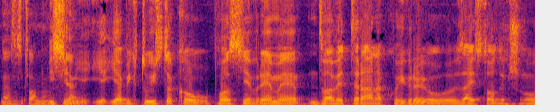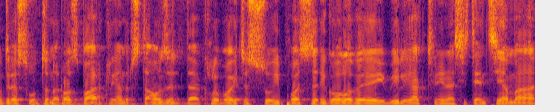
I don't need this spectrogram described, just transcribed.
ne znam, stvarno Mislim, sjajno. ja, ja bih tu istakao u posljednje vreme dva veterana koji igraju zaista odlično u dresu Lutona, Ross Barkley i Andrew Townsend, dakle obojice su i postizali golove i bili aktivni na asistencijama,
